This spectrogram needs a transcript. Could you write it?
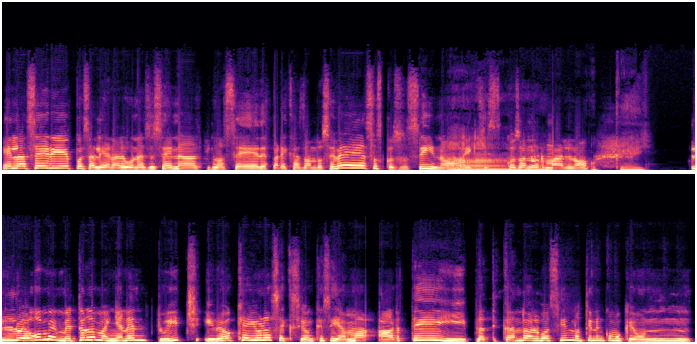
en la serie, pues salían algunas escenas, pues no sé, de parejas dándose besos, cosas así, ¿no? X, cosa ah, normal, ¿no? Ok. Luego me meto en la mañana en Twitch y veo que hay una sección que se llama arte y platicando algo así, no tienen como que un,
